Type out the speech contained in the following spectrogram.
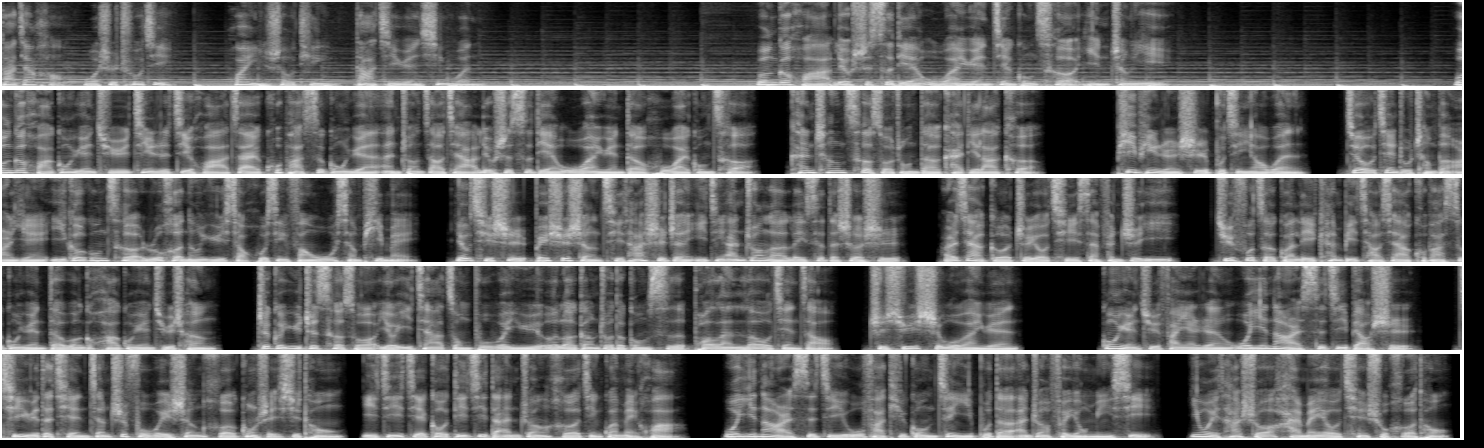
大家好，我是初季，欢迎收听大纪元新闻。温哥华六十四点五万元建公厕引争议。温哥华公园局近日计划在库帕斯公园安装造价六十四点五万元的户外公厕，堪称厕所中的凯迪拉克。批评人士不禁要问：就建筑成本而言，一个公厕如何能与小户型房屋相媲美？尤其是卑诗省其他市镇已经安装了类似的设施。而价格只有其三分之一。据负责管理堪比桥下库帕斯公园的温哥华公园局称，这个预制厕所由一家总部位于俄勒冈州的公司 Portland Low 建造，只需十五万元。公园局发言人沃耶纳尔斯基表示，其余的钱将支付卫生和供水系统以及结构地基的安装和景观美化。沃伊纳尔斯基无法提供进一步的安装费用明细，因为他说还没有签署合同。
